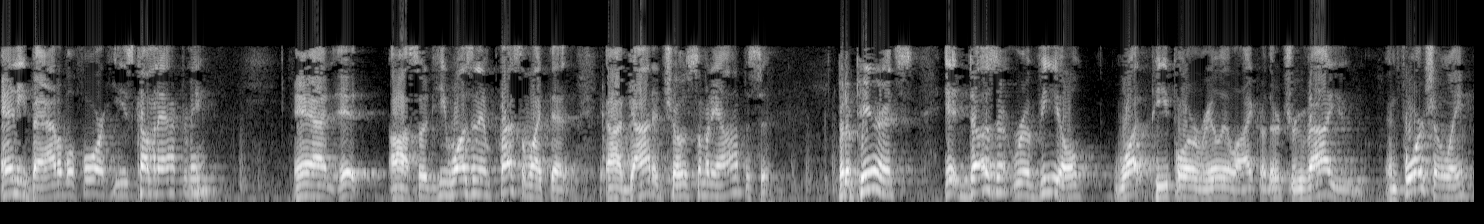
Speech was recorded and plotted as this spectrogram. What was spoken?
any battle before, he's coming after me, and it. Uh, so he wasn't impressive like that. Uh, God had chose somebody opposite. But appearance, it doesn't reveal what people are really like or their true value. Unfortunately,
